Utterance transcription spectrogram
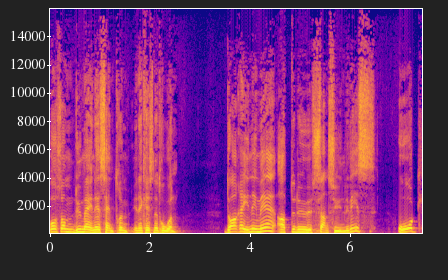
hva som du mener er sentrum i den kristne troen. Da regner jeg med at du sannsynligvis og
